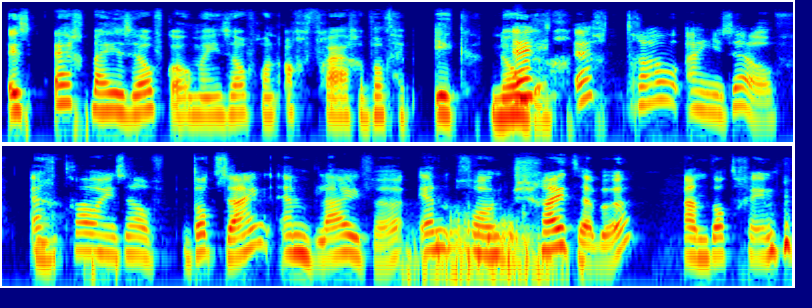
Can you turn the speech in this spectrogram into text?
Is echt bij jezelf komen en jezelf gewoon afvragen: wat heb ik nodig? Echt, echt trouw aan jezelf. Echt trouw aan jezelf. Dat zijn en blijven. En gewoon scheid hebben aan datgene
